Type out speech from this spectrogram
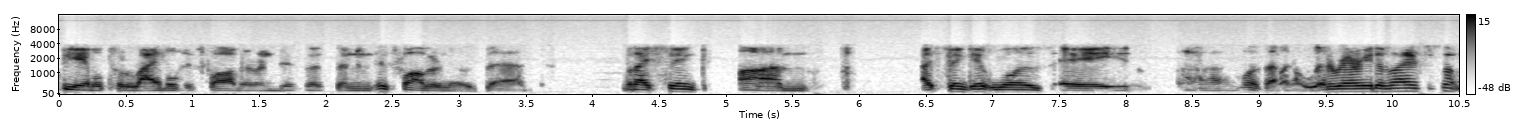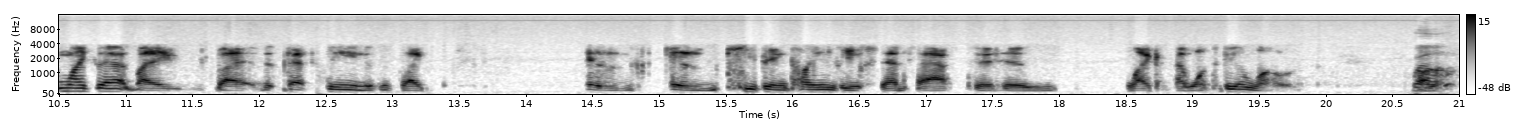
be able to rival his father in business, and his father knows that. But I think, um, I think it was a uh, what was that like a literary device or something like that? By by th- that scene is just like in in keeping Plainview steadfast to his like I want to be alone. Well,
